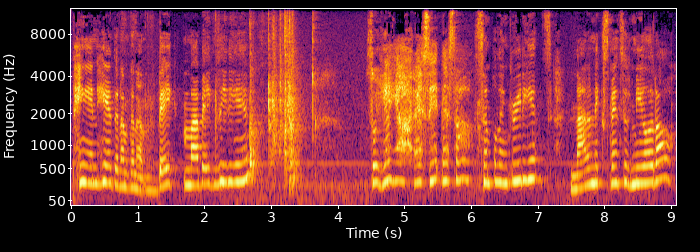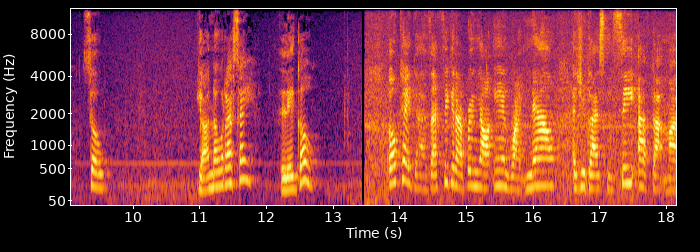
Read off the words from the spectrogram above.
pan here that I'm gonna bake my baked ziti in. So yeah, yeah, that's it. That's all. Simple ingredients. Not an expensive meal at all. So y'all know what I say. Let go. Okay guys, I figured I'd bring y'all in right now. As you guys can see, I've got my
